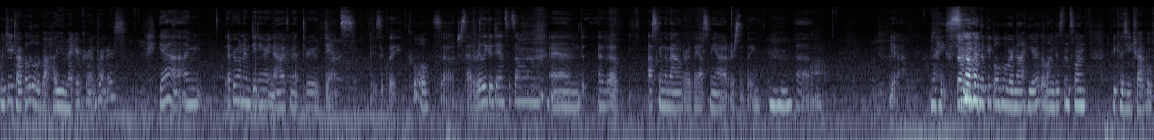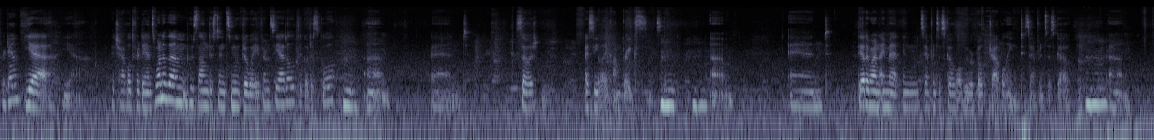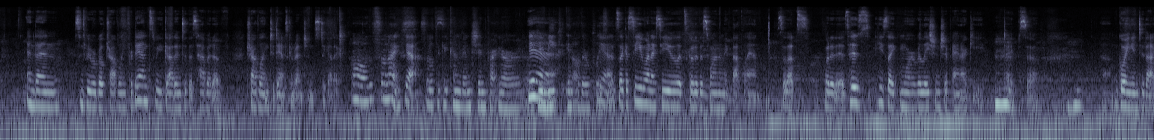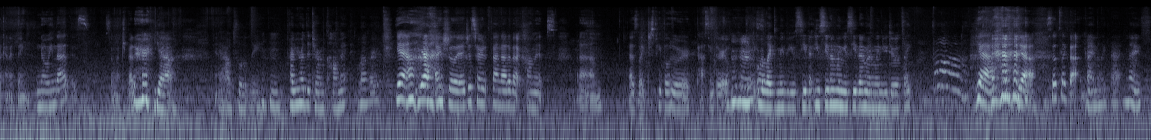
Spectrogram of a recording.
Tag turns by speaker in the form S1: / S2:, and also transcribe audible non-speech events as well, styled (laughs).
S1: Would you talk a little about how you met your current partners?
S2: Yeah, I'm. Everyone I'm dating right now, I've met through dance, basically.
S1: Cool.
S2: So just had a really good dance with someone and ended up asking them out, or they asked me out, or something.
S1: Mm-hmm.
S2: Um, yeah.
S1: Nice. So (laughs) even the people who are not here, the long distance ones, because you travel for dance.
S2: Yeah, yeah. I traveled for dance. One of them, who's long distance, moved away from Seattle to go to school.
S1: Mm.
S2: Um, and so I see like on breaks and stuff.
S1: Mhm. Mhm.
S2: Um, and the other one I met in San Francisco while we were both traveling to San Francisco.
S1: Mhm.
S2: Um, and then since we were both traveling for dance, we got into this habit of traveling to dance conventions together.
S1: Oh, that's so nice.
S2: Yeah.
S1: So it's like a convention partner. Like
S2: Yeah.
S1: You meet in other places.
S2: Yeah, it's like a see you when I see you. Let's go to this one and make that plan. So that's what it is. His he's like more relationship anarchy
S1: Mhm.
S2: type. So
S1: Mhm.
S2: um, going into that kind of thing, knowing that is so much better. (laughs)
S1: Yeah. Yeah, absolutely.
S2: hmm
S1: Have you heard the term comet lover?
S2: Yeah.
S1: Yeah. (laughs)
S2: Actually, I just heard found out about comets um, as like just people who are passing through. I
S1: Mhm. Or like maybe you see that you see them when you see them, and when you do, it's like ah.
S2: yeah, (laughs) yeah. So it's like that.
S1: kind of like that. Nice.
